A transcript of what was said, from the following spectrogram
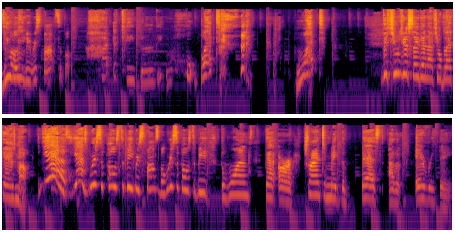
supposed to be responsible. I can't believe who, what? what? Did you just say that out your black ass mouth? Yes, yes, we're supposed to be responsible. We're supposed to be the ones that are trying to make the best out of everything.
